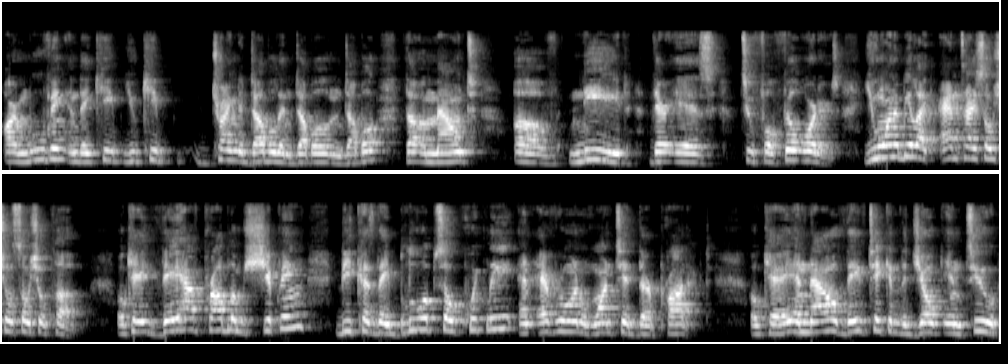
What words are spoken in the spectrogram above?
are moving, and they keep you keep trying to double and double and double the amount of need there is to fulfill orders. You want to be like anti-social social club. Okay, they have problems shipping because they blew up so quickly and everyone wanted their product. Okay, and now they've taken the joke into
